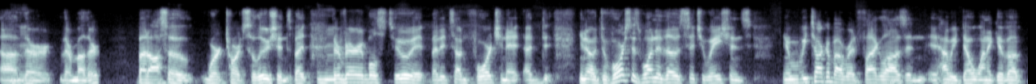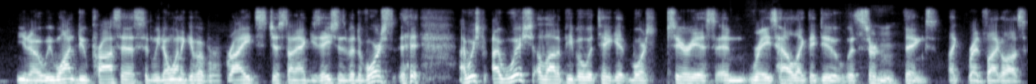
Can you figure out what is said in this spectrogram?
uh, mm-hmm. their their mother, but also work towards solutions. But mm-hmm. there are variables to it. But it's unfortunate. Uh, d- you know, divorce is one of those situations. You know, we talk about red flag laws and, and how we don't want to give up. You know, we want due process and we don't want to give up rights just on accusations. But divorce, I wish I wish a lot of people would take it more serious and raise hell like they do with certain mm-hmm. things like red flag laws,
